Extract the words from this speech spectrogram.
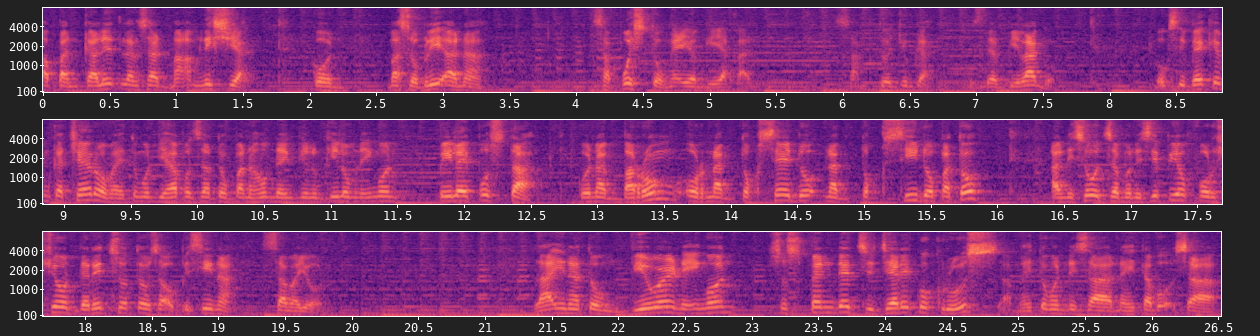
Apan kalit lang sad maamnesya kung masublian na sa pwesto nga iyang giyakan. Sakto juga, Mr. Pilago. O si Beckham Cachero, may tungod gihapon sa itong panahon na kilom-kilom na ingon, pilay pusta, kung nagbarong or nagtoksedo, nagtoksido pa to, ang nisod sa munisipyo, for sure, diretso to sa opisina sa mayor. Lain na tong viewer ni Ingon, suspended si Jericho Cruz. Uh, mahitungod ni sa nahitabo sa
